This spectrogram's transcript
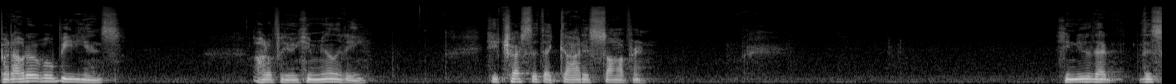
But out of obedience, out of humility, he trusted that God is sovereign. He knew that this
